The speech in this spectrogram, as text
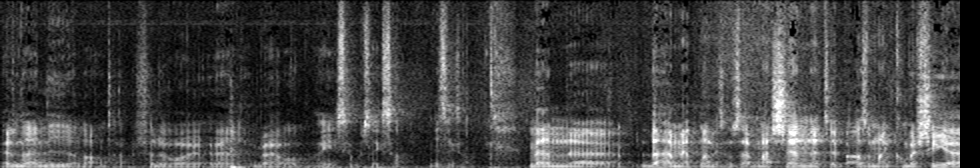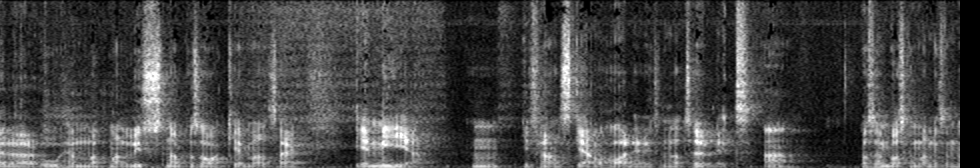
Eller nej, nian då antar jag, för då var jag, jag vet inte hur bra jag var på engelska på sexan, i sexan. Men eh, det här med att man liksom så här, man känner typ, alltså man konverserar ohämmat, man lyssnar på saker, man så här, är med i franska och har det liksom naturligt. Ja. Och sen bara ska man liksom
